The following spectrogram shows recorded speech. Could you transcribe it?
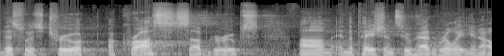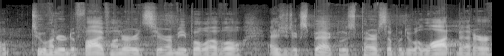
this was true ac- across subgroups. Um, in the patients who had really, you know, 200 to 500 serum EPO level, as you'd expect, luspatercept would do a lot better.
